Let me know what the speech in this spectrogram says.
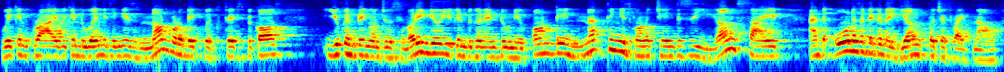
We can cry, we can do anything. It's not going to be a quick fix because you can bring on Jose Mourinho, you can bring on Antonio Conte. Nothing is going to change. This is a young side, and the owners are taking a young project right now.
